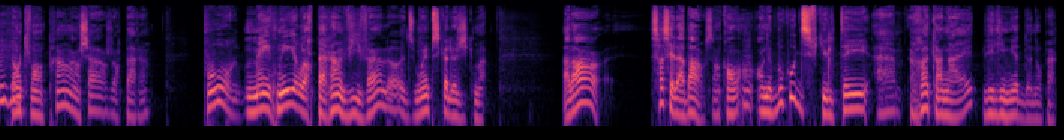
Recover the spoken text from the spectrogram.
Mhm. Donc, ils vont prendre en charge leurs parents pour maintenir leurs parents vivants, là, du moins psychologiquement. Alors, ça, c'est la base. Donc, on, Mm. on a beaucoup de difficultés à reconnaître les limites de nos parents,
